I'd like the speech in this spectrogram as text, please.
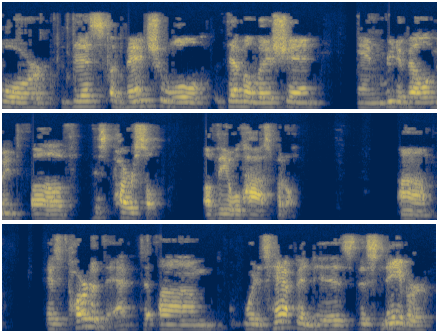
for this eventual demolition and redevelopment of this parcel of the old hospital. Um, As part of that, um, what has happened is this neighbor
